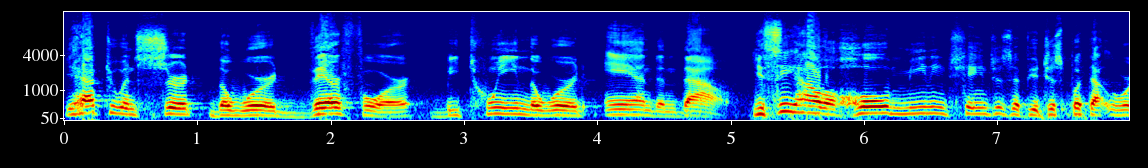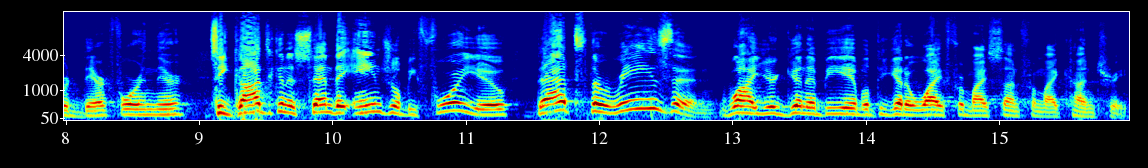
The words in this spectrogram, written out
you have to insert the word therefore between the word and and thou. You see how the whole meaning changes if you just put that word therefore in there? See, God's going to send the angel before you. That's the reason why you're going to be able to get a wife for my son from my country.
